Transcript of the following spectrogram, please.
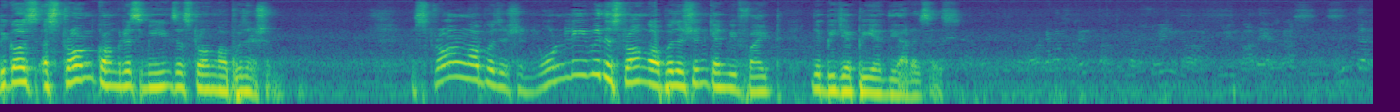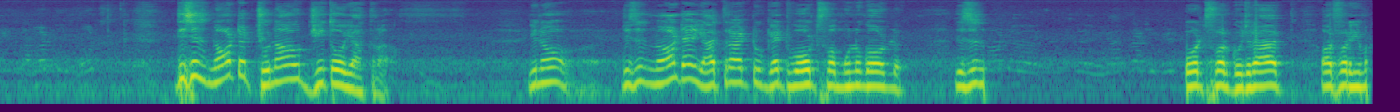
because a strong Congress means a strong opposition. A strong opposition. Only with a strong opposition can we fight the BJP and the RSS. This is not a Chunav Jito Yatra. You know, this is not a yatra to get votes for Munugod. This is votes for Gujarat or for Himachal.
